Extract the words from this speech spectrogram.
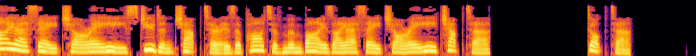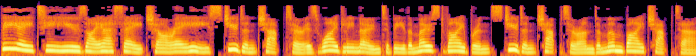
ISHRAE student chapter is a part of Mumbai's ISHRAE chapter. Dr. BATU's ISHRAE student chapter is widely known to be the most vibrant student chapter under Mumbai chapter.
